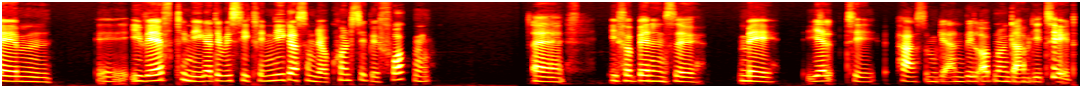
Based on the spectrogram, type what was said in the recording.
øhm, øh, IVF-klinikker, det vil sige klinikker, som laver kunstig befrugtning, øh, i forbindelse med hjælp til par, som gerne vil opnå en graviditet,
